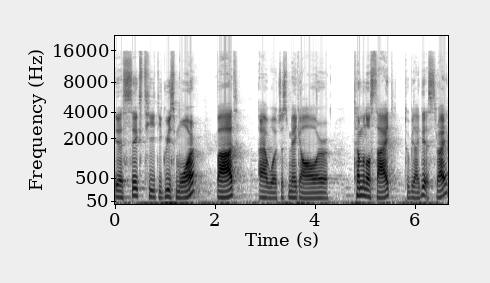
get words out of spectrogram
is 60 degrees more, but I will just make our terminal side to be like this, right?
